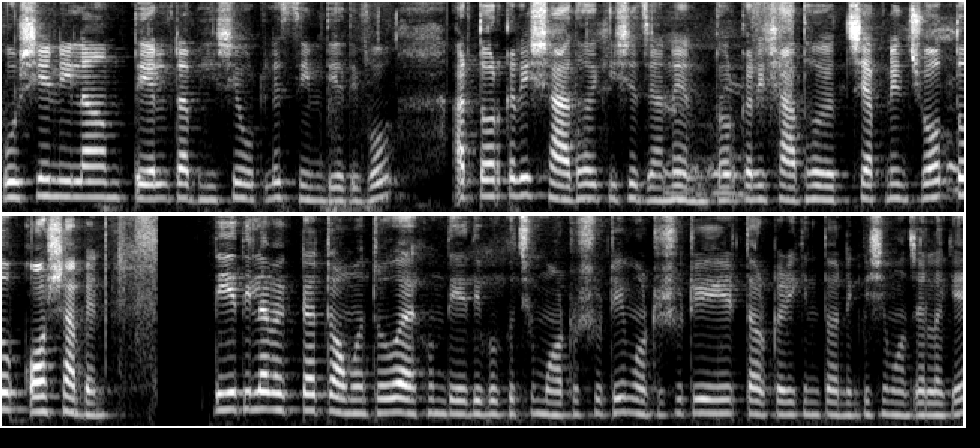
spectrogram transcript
কষিয়ে নিলাম, তেলটা ভেসে উঠলে সিম দিয়ে দিব। আর তরকারির স্বাদ হয় কিসে জানেন? তরকারির স্বাদ হয় হচ্ছে আপনি যত কষাবেন। দিয়ে দিলাম একটা টমেটো, এখন দিয়ে দিব কিছু মটরশুঁটি। মটরশুঁটির তরকারি কিন্তু অনেক বেশি মজা লাগে।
